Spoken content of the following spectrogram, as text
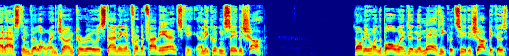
at Aston Villa when John Carew was standing in front of Fabianski and he couldn't see the shot. It's only when the ball went in the net he could see the shot because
